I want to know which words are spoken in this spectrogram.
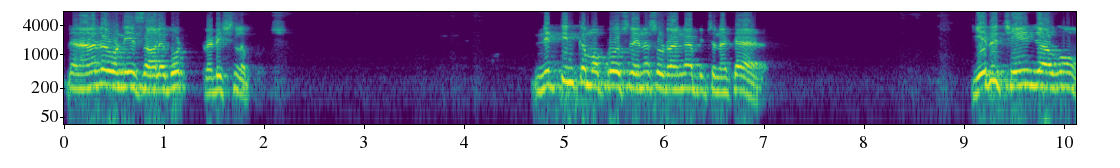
Then another one is all about traditional approach. Net income அப்ரோச்ல என்ன சொல்றாங்க அப்படின்னு சொன்னாக்க எது சேஞ்ச் ஆகும்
